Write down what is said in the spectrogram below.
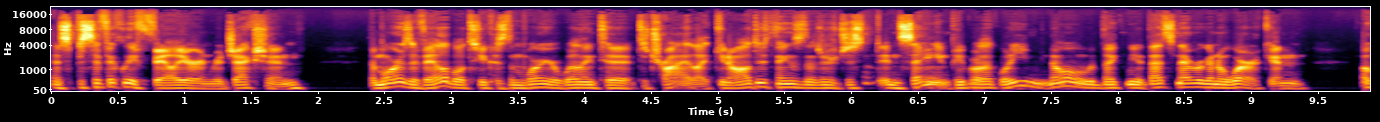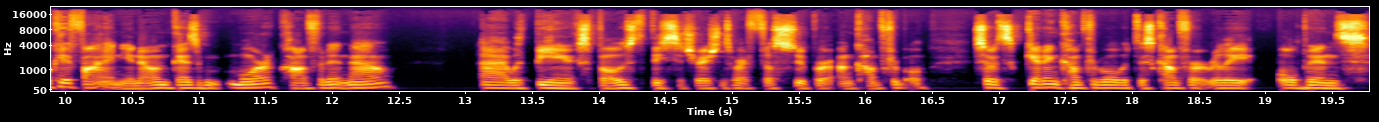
and specifically failure and rejection, the more is available to you because the more you're willing to to try. Like, you know, I'll do things that are just insane. People are like, what do you know? Like, that's never going to work. And okay, fine. You know, I'm guys more confident now uh, with being exposed to these situations where I feel super uncomfortable. So it's getting comfortable with discomfort really opens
